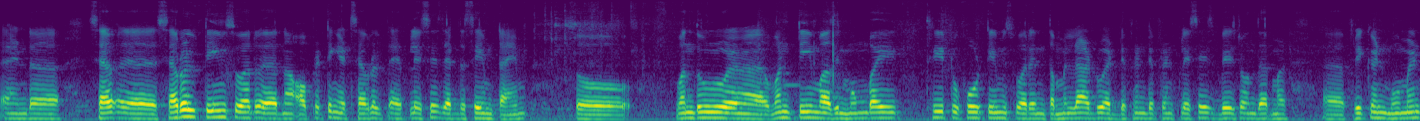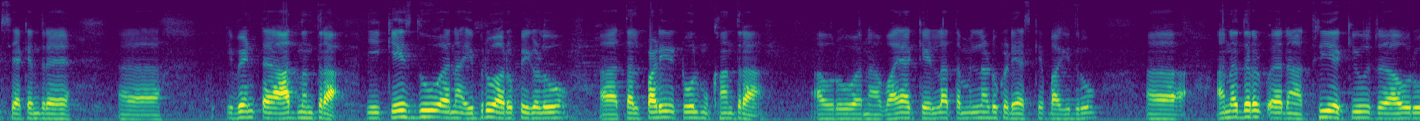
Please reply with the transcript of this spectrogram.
and uh, sev- uh, several teams were uh, now operating at several uh, places at the same time. So one two four teams team in in Mumbai, three to four teams were in Tamil Nadu at different different places based on their uh, frequent movements. ಯಾಕೆಂದರೆ ಇವೆಂಟ್ ಆದ ನಂತರ ಈ ಕೇಸ್ದು ನ ಇಬ್ಬರು ಆರೋಪಿಗಳು ತಲ್ಪಾಡಿ ಟೋಲ್ ಮುಖಾಂತರ ಅವರು ನ ವಾಯ ಕೇರಳ ತಮಿಳ್ನಾಡು ಕಡೆ ಎಸ್ಕೇಪ್ ಆಗಿದ್ದರು ಅನದರ್ ತ್ರೀ ಅಕ್ಯೂಸ್ಡ್ ಅವರು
